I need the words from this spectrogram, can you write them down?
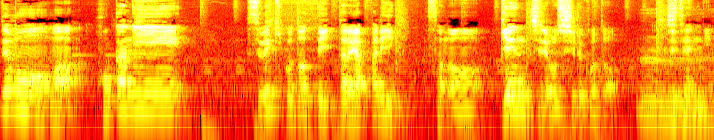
でもまあ他にすべきことって言ったらやっぱりその現地を知ることうん。事前に。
